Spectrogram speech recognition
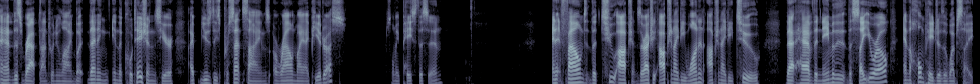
And this wrapped onto a new line. But then in, in the quotations here, I use these percent signs around my IP address. So let me paste this in. And it found the two options. They're actually option ID 1 and option ID 2 that have the name of the, the site URL and the homepage of the website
